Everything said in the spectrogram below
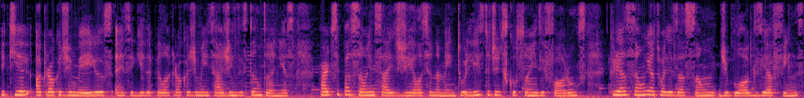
e que a troca de e-mails é seguida pela troca de mensagens instantâneas, participação em sites de relacionamento, lista de discussões e fóruns, criação e atualização de blogs e afins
